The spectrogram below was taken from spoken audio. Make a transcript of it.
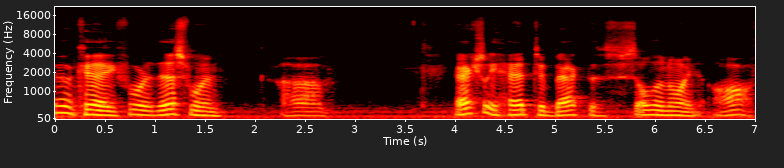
Okay, for this one, um, I actually had to back the solenoid off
